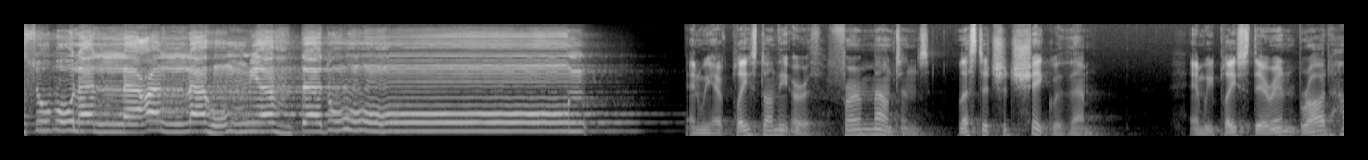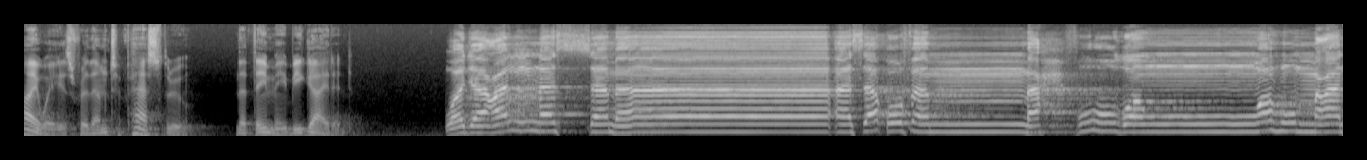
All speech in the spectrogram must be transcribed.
سبلا لعلهم يهتدون And we have placed on the earth firm mountains, lest it should shake with them. And we placed therein broad highways for them to pass through, that they may be guided. وجعلنا السماء سقفا محفوظا وهم عن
